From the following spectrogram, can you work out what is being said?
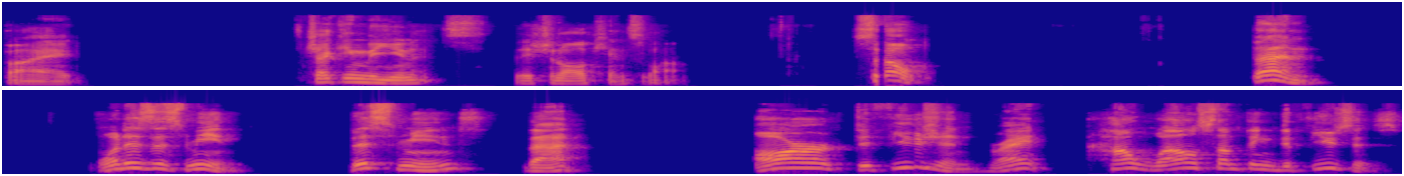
by checking the units. They should all cancel out. So then what does this mean? This means that our diffusion, right? How well something diffuses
